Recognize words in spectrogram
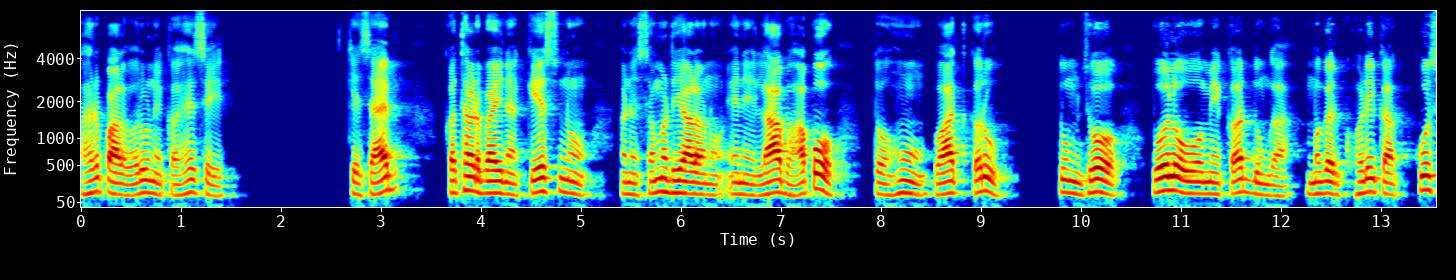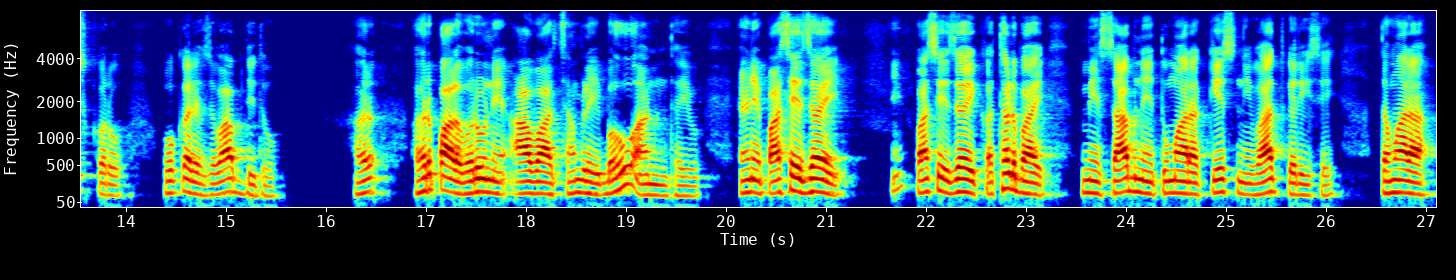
હરપાળ વરુને કહે છે કે, સાહેબ, કથળભાઈના કેસનો અને સમઢિયાળાનો એને લાભ આપો તો હું વાત કરું. તુમ જો બોલો ઓ મેં કર દૂંગા, મગર ઘોડીકા કુશ કરો. હોકરે જવાબ દીધો. હર, હરપાળ વરુને આ વાત સાંભળી બહુ આનંદ થયો. એણે પાસે જઈ પાસે જઈ કથળભાઈ, મેં સાબને તમારા કેસની વાત કરી છે. તમારા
